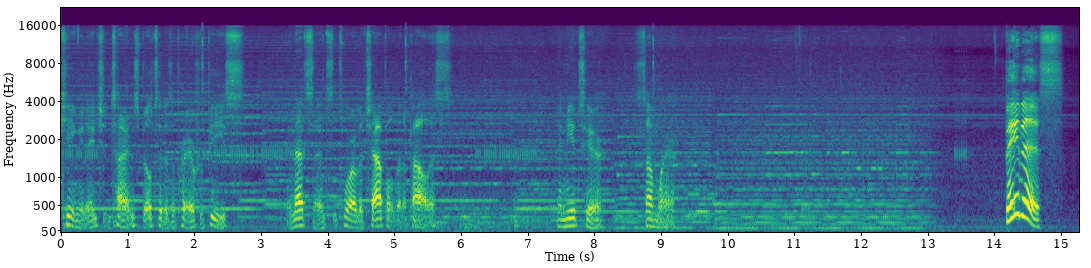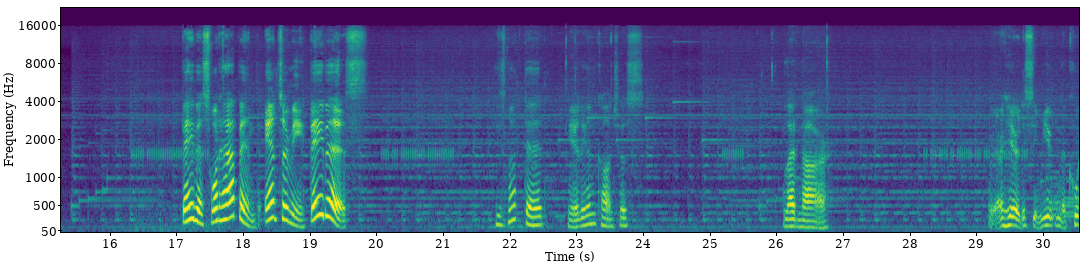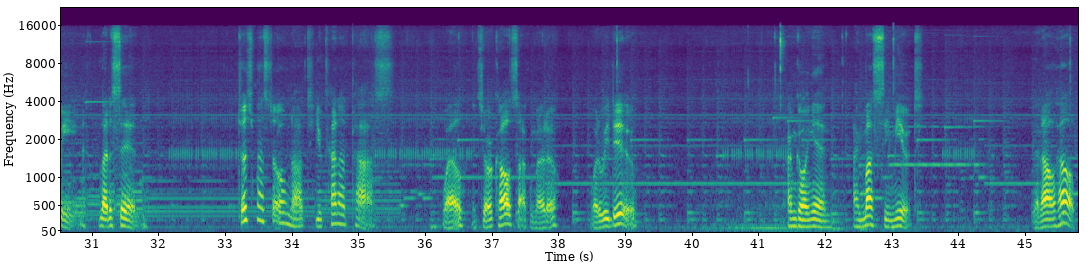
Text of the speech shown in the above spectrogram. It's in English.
King in ancient times built it as a prayer for peace. In that sense, it's more of a chapel than a palace. And Mewt's here. Somewhere. Babus! Babus, what happened? Answer me! Babus! He's not dead, merely unconscious. Llednar. We are here to see Mewt and the Queen. Let us in. Judge Master Omnath, you cannot pass. Well, it's your call, Sakamoto. What do we do? I'm going in. I must see Mewt. Then I'll help.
